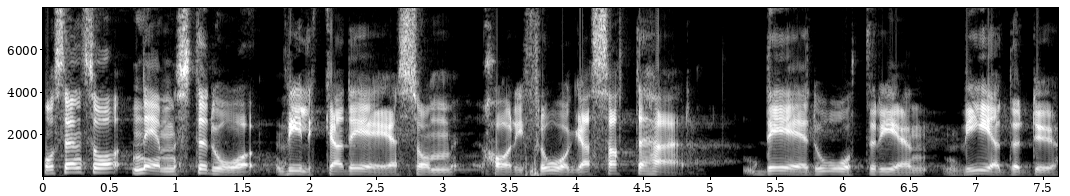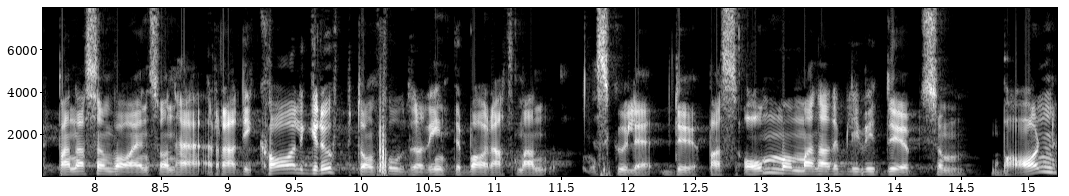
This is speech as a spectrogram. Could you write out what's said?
Och sen så nämns det då vilka det är som har ifrågasatt det här. Det är då återigen vederdöparna som var en sån här radikal grupp. De fordrade inte bara att man skulle döpas om om man hade blivit döpt som barn,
